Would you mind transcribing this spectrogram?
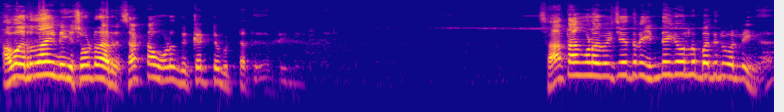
அவர் தான் இன்னைக்கு சொல்றாரு சட்டம் ஒழுங்கு கெட்டு விட்டது அப்படின்னு. சாத்தாங்குளம் விஷயத்துல இன்னைக்கு வரலும் பதில் வரலீங்க.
